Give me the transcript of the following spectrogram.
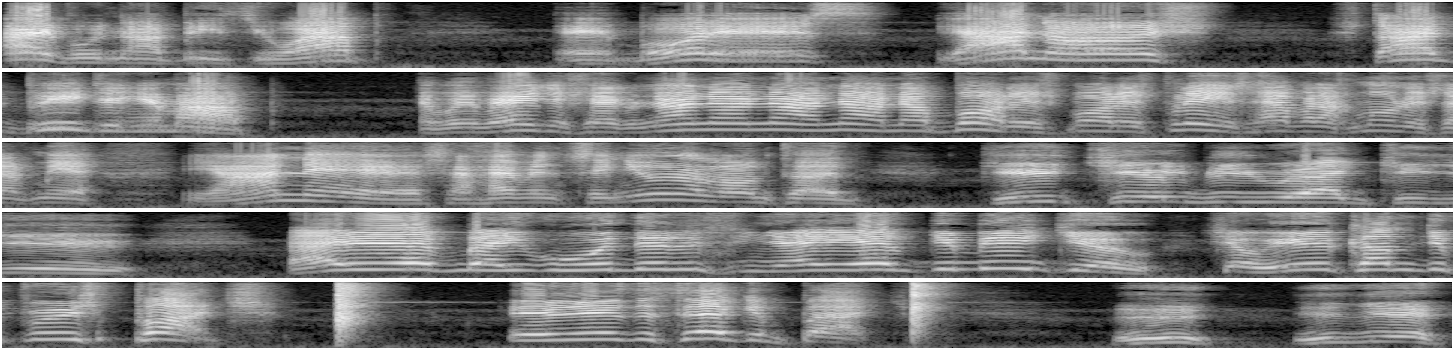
I would not beat you up. Hey, Boris! Janusz! Start beating him up! Uh, Wait, wait a second. No, no, no, no, no. Boris, Boris, please have Rachmanis of me. Janusz, I haven't seen you in a long time. You tell me what to do. I have my orders and I have to beat you. So here comes the first punch. And here's the second punch. Uh, and,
